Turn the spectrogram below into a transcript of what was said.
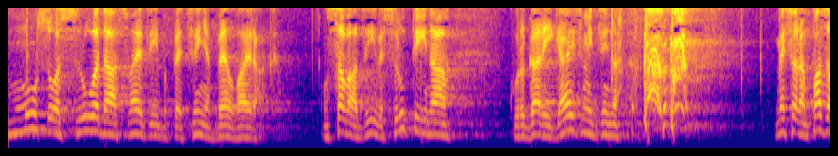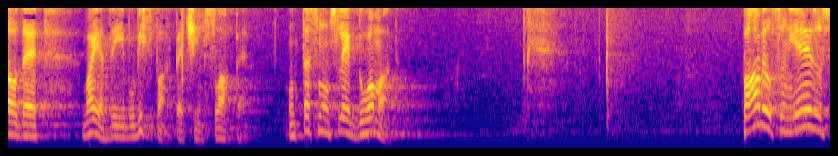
mūsos radās vajadzība pēc viņa vēl vairāk. Un savā dzīves rutīnā, kura garīgi aizmidzina, mēs varam pazaudēt vajadzību vispār pēc šīm slāpēm. Un tas mums liek domāt. Pāvils un Jēzus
